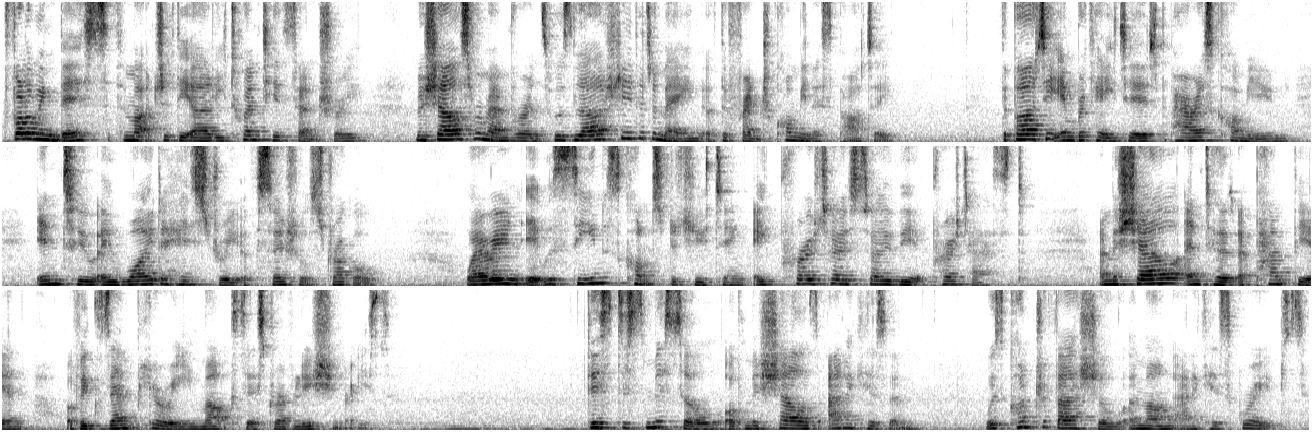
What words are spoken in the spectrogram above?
Following this, for much of the early 20th century, Michel's remembrance was largely the domain of the French Communist Party. The party imbricated the Paris Commune into a wider history of social struggle, wherein it was seen as constituting a proto Soviet protest, and Michel entered a pantheon of exemplary Marxist revolutionaries. This dismissal of Michel's anarchism was controversial among anarchist groups,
